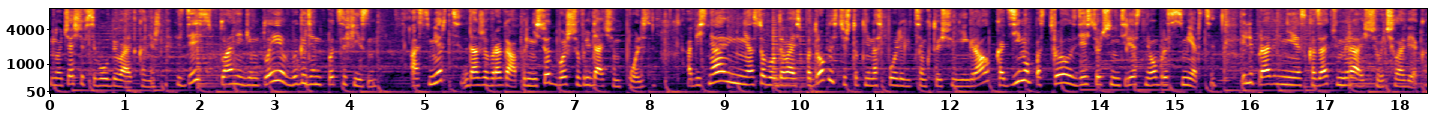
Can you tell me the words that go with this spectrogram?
но чаще всего убивает, конечно. Здесь в плане геймплея выгоден пацифизм, а смерть даже врага принесет больше вреда, чем пользы. Объясняю, не особо вдаваясь в подробности, чтобы не наспойлили тем, кто еще не играл. Кадима построил здесь очень интересный образ смерти, или правильнее сказать, умирающего человека.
